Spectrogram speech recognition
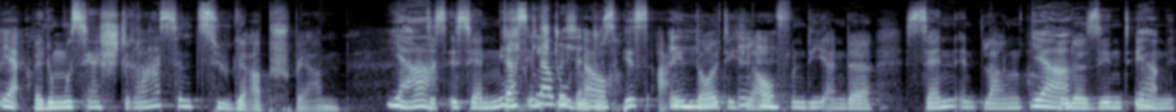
Ja. Weil du musst ja Straßenzüge absperren. Ja, Das ist ja nicht das im Studio. Mhm. Das ist eindeutig, laufen die an der Seine entlang Ja. oder sind in Ja.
